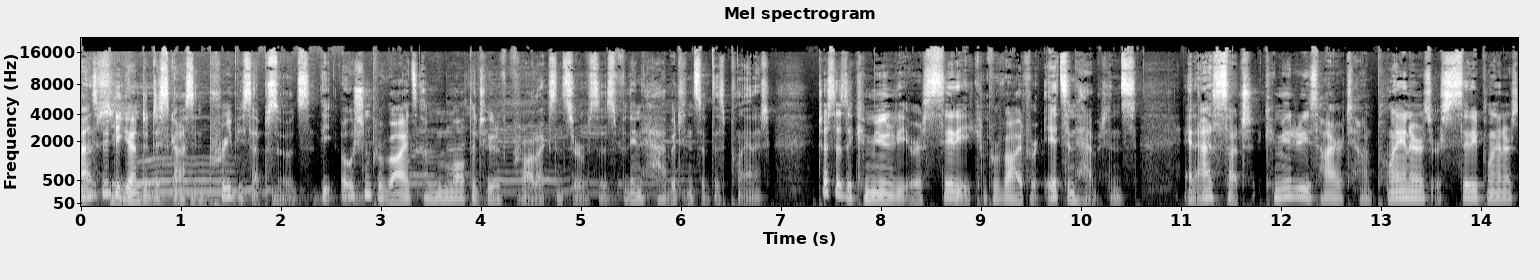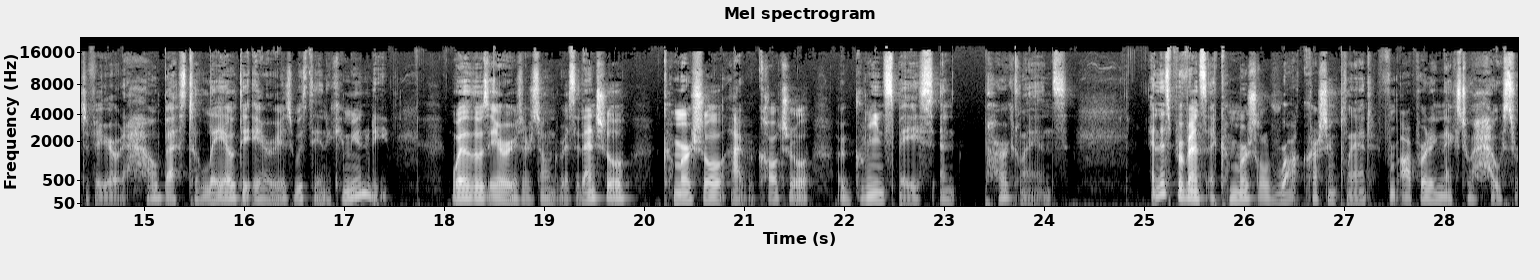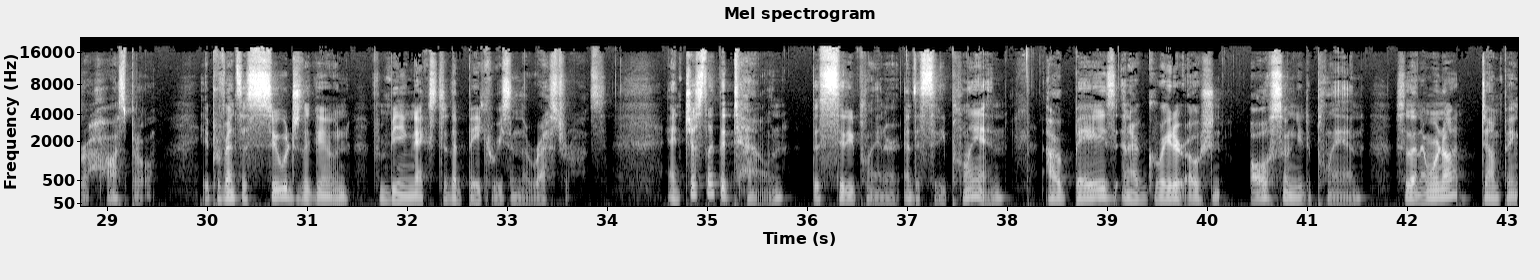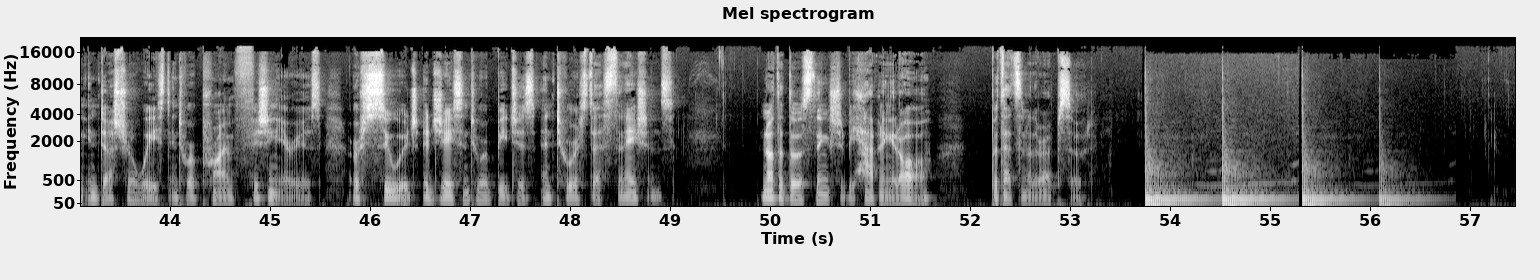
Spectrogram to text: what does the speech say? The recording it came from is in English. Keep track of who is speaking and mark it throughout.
Speaker 1: As we began to discuss in previous episodes, the ocean provides a multitude of products and services for the inhabitants of this planet, just as a community or a city can provide for its inhabitants. And as such, communities hire town planners or city planners to figure out how best to lay out the areas within a community, whether those areas are zoned residential, commercial, agricultural, or green space and parklands and this prevents a commercial rock crushing plant from operating next to a house or a hospital. It prevents a sewage lagoon from being next to the bakeries and the restaurants. And just like the town, the city planner, and the city plan, our bays and our greater ocean also need a plan so that we're not dumping industrial waste into our prime fishing areas or sewage adjacent to our beaches and tourist destinations. Not that those things should be happening at all, but that's another episode.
